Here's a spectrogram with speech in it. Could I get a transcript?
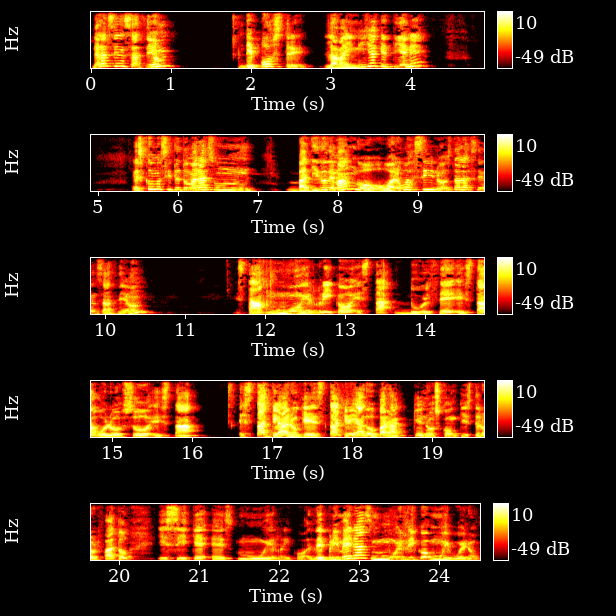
Da la sensación de postre. La vainilla que tiene es como si te tomaras un batido de mango o algo así, ¿no? Está la sensación. Está muy rico, está dulce, está goloso, está, está claro que está creado para que nos conquiste el olfato y sí que es muy rico. De primeras, muy rico, muy bueno.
